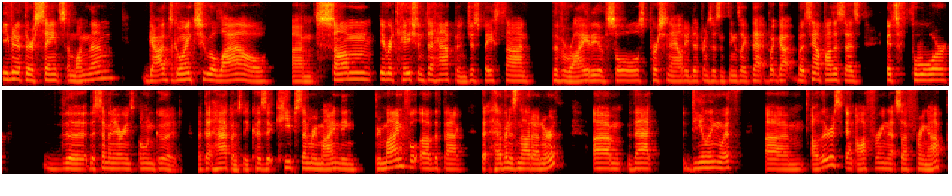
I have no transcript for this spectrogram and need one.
even if there's saints among them, God's going to allow um, some irritation to happen just based on the variety of souls, personality differences, and things like that. But God, but Saint Alphonsus says it's for the the seminarian's own good that that happens because it keeps them reminding, remindful of the fact that heaven is not on earth, um, that dealing with um, others and offering that suffering up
